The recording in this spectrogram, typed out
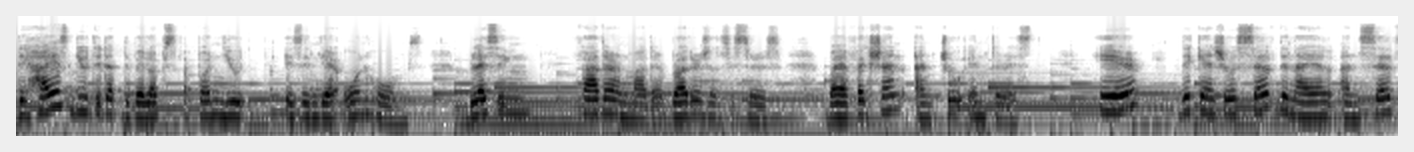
The highest duty that develops upon youth is in their own homes, blessing father and mother, brothers and sisters, by affection and true interest. Here, they can show self denial and self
